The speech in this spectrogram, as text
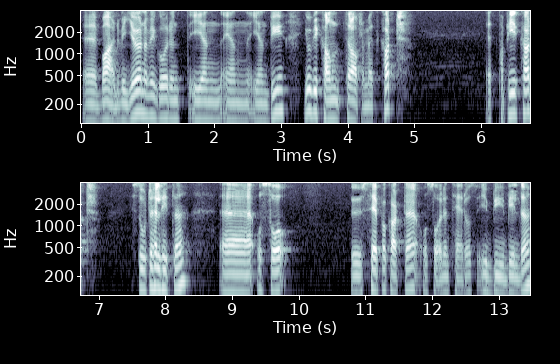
hva er det vi gjør når vi går rundt i en, en, i en by? Jo, vi kan dra fram et kart. Et papirkart, stort eller lite. Og så Eh, se på kartet og så orientere oss i bybildet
